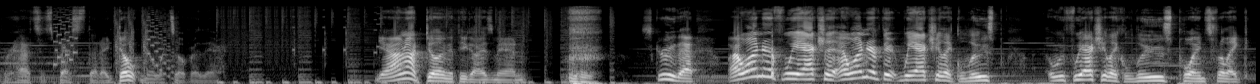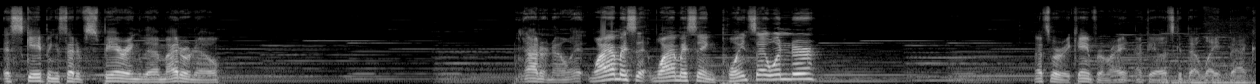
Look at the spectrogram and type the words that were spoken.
perhaps it's best that I don't know what's over there. Yeah, I'm not dealing with you guys, man. Screw that. I wonder if we actually, I wonder if we actually like lose, if we actually like lose points for like escaping instead of sparing them. I don't know. I don't know. Eh, why am I saying, why am I saying points, I wonder? That's where we came from, right? Okay, let's get that light back.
